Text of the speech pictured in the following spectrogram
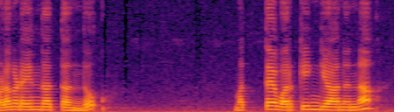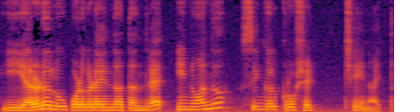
ಒಳಗಡೆಯಿಂದ ತಂದು ಮತ್ತೆ ವರ್ಕಿಂಗ್ ಯಾನನ್ನು ಈ ಎರಡು ಲೂಪ್ ಒಳಗಡೆಯಿಂದ ತಂದರೆ ಇನ್ನೊಂದು ಸಿಂಗಲ್ ಕ್ರೋಶೆಟ್ ಚೈನ್ ಆಯಿತು.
